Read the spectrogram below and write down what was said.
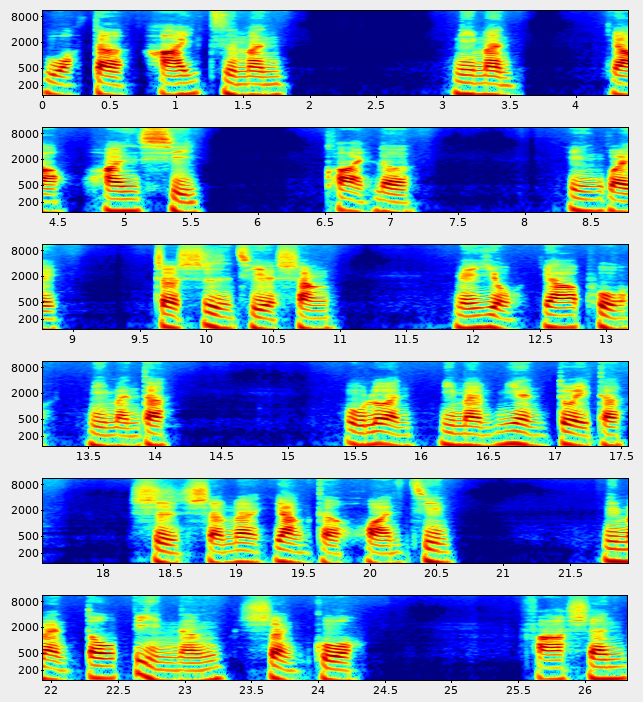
我的孩子们，你们要欢喜快乐，因为这世界上没有压迫你们的。无论你们面对的是什么样的环境，你们都必能胜过。发生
